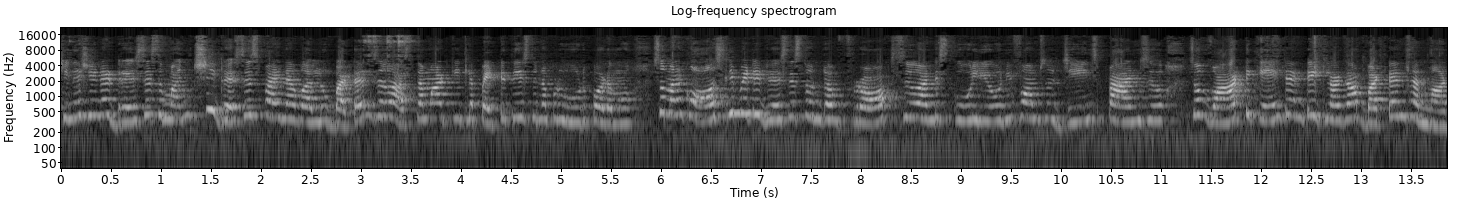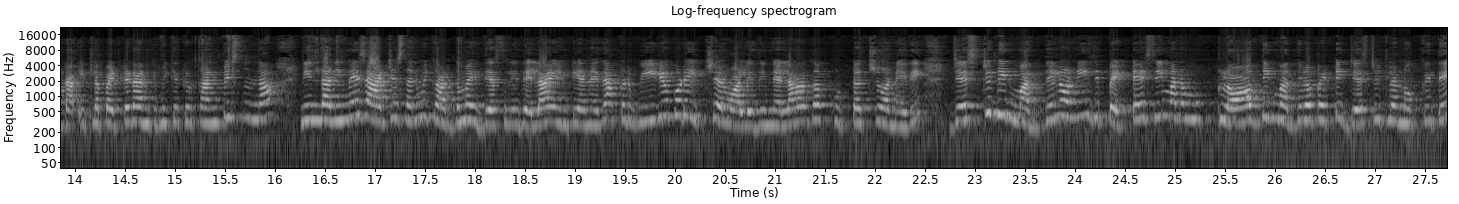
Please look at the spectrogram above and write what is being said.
చిన్న చిన్న డ్రెస్సెస్ మంచి డ్రెస్సెస్ పైన వాళ్ళు బటన్స్ అస్తమాట్కి ఇట్లా పెట్టి తీస్తున్నప్పుడు ఊడిపోవడము. సో మనం కాస్ట్లీ పెట్టి డ్రెస్సెస్ ఉంటాం frocks and school uniforms jeans pants so వాటికి ఏంటంటే ఇట్లాగా బటన్స్ అనమాట ఇట్లా పెట్టడానికి మీకు ఇక్కడ కనిపిస్తుందా? నేను దాని ఇమేజ్ యాడ్ చేస్తాను మీకు అర్థమైంది అసలు ఇది ఎలా ఏంటి అనేది. అక్కడ వీడియో కూడా ఇచ్చారు వాళ్ళు దీన్ని ఎలాగా కుట్టచ్చు అనేది. జస్ట్ దీని మధ్యలోని ఇది పెట్టేసి మనం క్లాత్ దీని మధ్యలో పెట్టి జస్ట్ ఇట్లా నొక్కితే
